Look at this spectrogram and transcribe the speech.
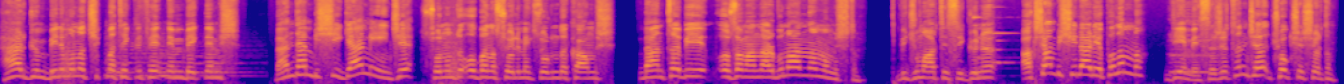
her gün benim ona çıkma teklif etmemi beklemiş. Benden bir şey gelmeyince sonunda o bana söylemek zorunda kalmış. Ben tabii o zamanlar bunu anlamamıştım. Bir cumartesi günü akşam bir şeyler yapalım mı diye mesaj atınca çok şaşırdım.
